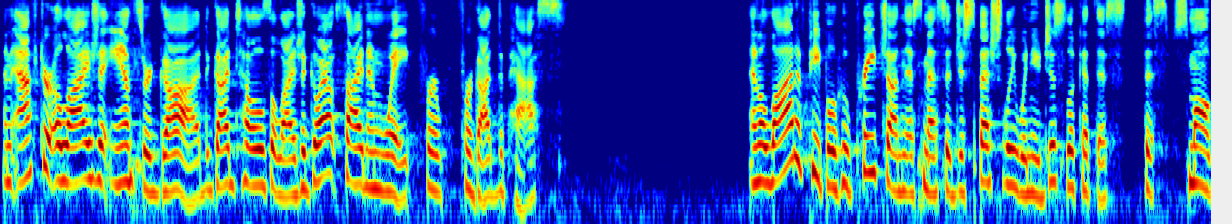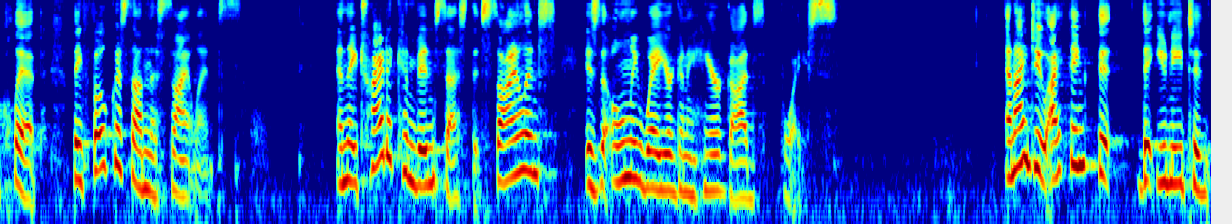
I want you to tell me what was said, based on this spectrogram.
And after Elijah answered God, God tells Elijah, Go outside and wait for, for God to pass. And a lot of people who preach on this message, especially when you just look at this, this small clip, they focus on the silence. And they try to convince us that silence is the only way you're going to hear God's voice. And I do. I think that, that you need to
